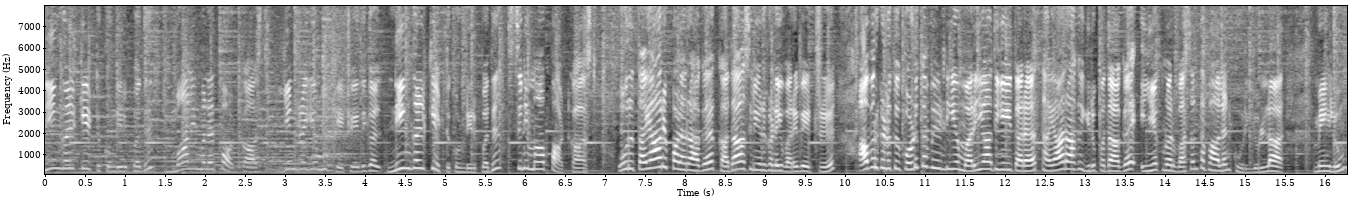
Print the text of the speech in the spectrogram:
நீங்கள் கேட்டுக்கொண்டிருப்பது மாலைமலர் பாட்காஸ்ட் இன்றைய முக்கிய செய்திகள். நீங்கள் கேட்டுக்கொண்டிருப்பது சினிமா பாட்காஸ்ட் ஒரு தயாரிப்பாளராக கதாசிரியர்களை வரவேற்று அவர்களுக்கு கொடுக்க வேண்டிய மரியாதையை தர தயாராக இருப்பதாக இயக்குனர் வசந்தபாலன் கூறியுள்ளார். மேலும்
